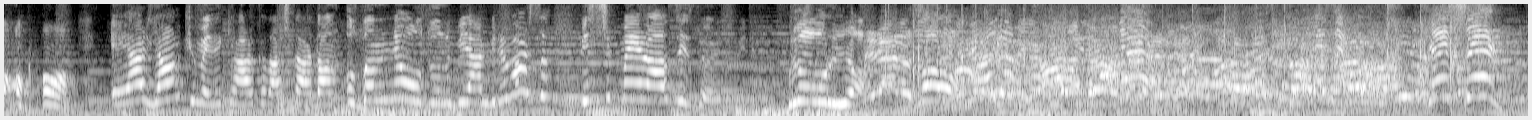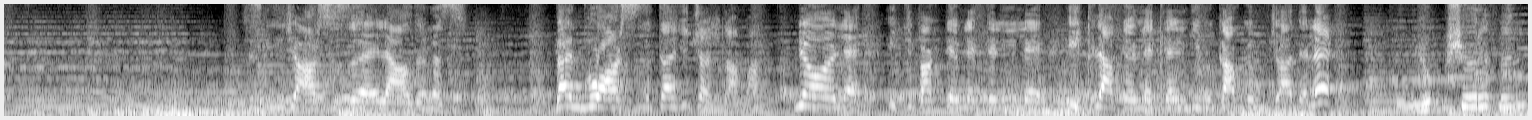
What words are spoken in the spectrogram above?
Eğer yan kümedeki arkadaşlardan Ozan'ın ne olduğunu bilen biri varsa biz çıkmaya razıyız öğretmenim. Bravo Rüya. Kesin! Siz iyice arsızlığı ele aldınız. Ben bu arsızlıktan hiç hoşlanmam. Ne öyle ittifak devletleriyle itilaf devletleri gibi kavga mücadele? Yok bir şey öğretmenim.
